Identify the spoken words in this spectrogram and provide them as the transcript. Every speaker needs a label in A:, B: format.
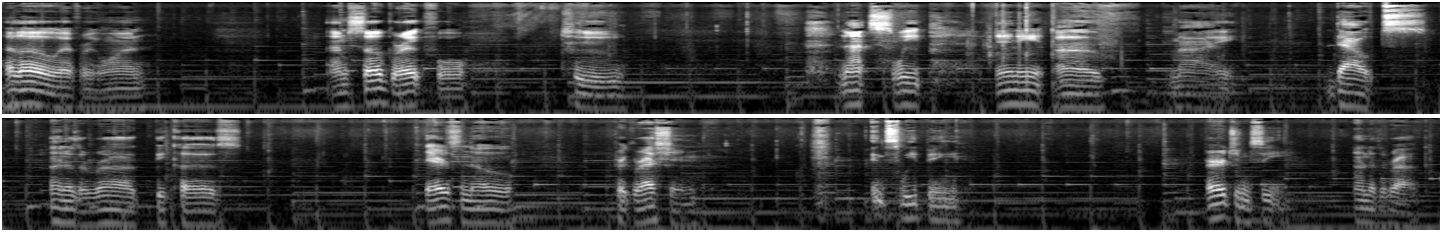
A: Hello, everyone. I'm so grateful to not sweep any of my doubts under the rug because there's no progression in sweeping urgency under the rug.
